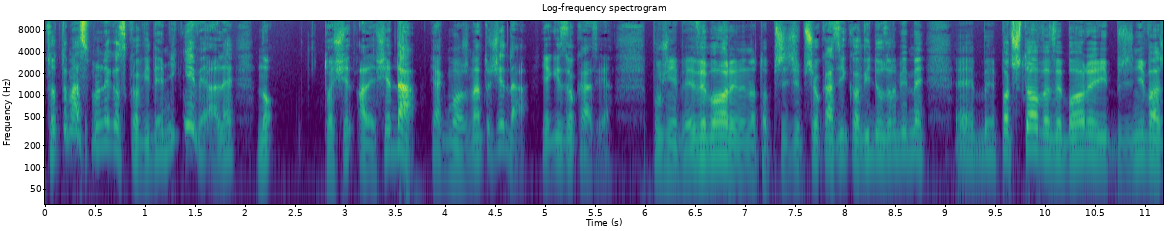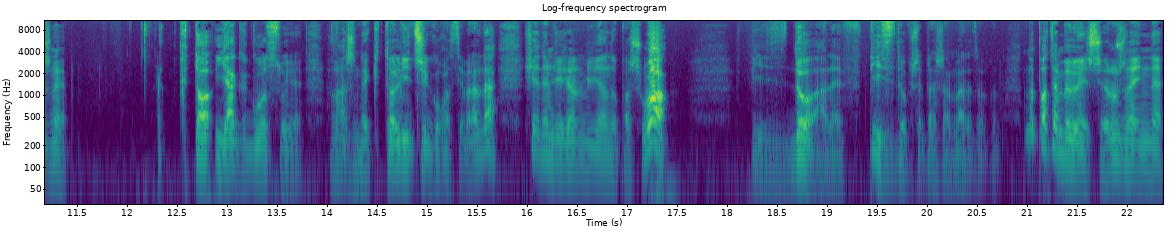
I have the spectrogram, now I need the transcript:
Co to ma wspólnego z COVID-em, nikt nie wie, ale no to się, ale się da. Jak można, to się da. Jak jest okazja. Później były wybory, no to przy, przy okazji COVID-u zrobimy e, pocztowe wybory i nieważne kto jak głosuje. Ważne, kto liczy głosy, prawda? 70 milionów poszło pizdu, ale w pizdu, przepraszam bardzo. No potem były jeszcze różne inne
